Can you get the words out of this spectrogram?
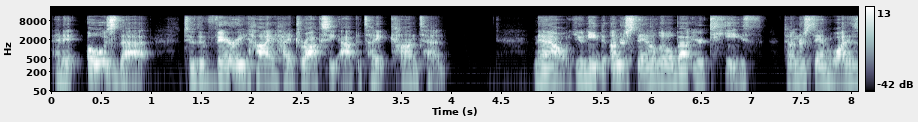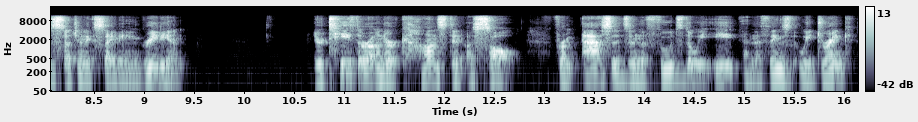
and it owes that to the very high hydroxyapatite content. Now, you need to understand a little about your teeth to understand why this is such an exciting ingredient. Your teeth are under constant assault from acids in the foods that we eat and the things that we drink,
